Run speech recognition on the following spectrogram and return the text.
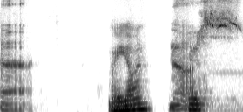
Uh, where are you going? No, There's,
